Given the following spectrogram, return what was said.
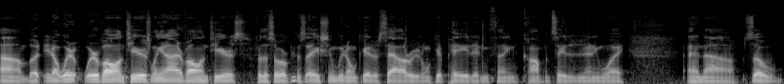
Um, but you know, we're we're volunteers. Lee and I are volunteers for this organization. We don't get a salary. We don't get paid anything, compensated in any way. And uh, so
